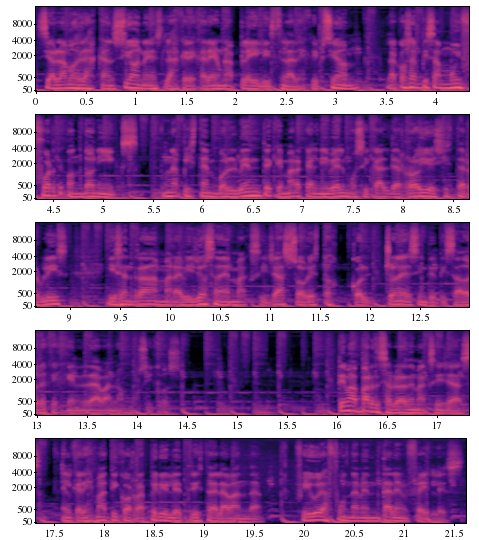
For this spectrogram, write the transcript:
Si hablamos de las canciones, las que dejaré en una playlist en la descripción, la cosa empieza muy fuerte con Donny X, una pista envolvente que marca el nivel musical de Rollo y Sister Bliss y esa entrada maravillosa de Maxi Jazz sobre estos colchones de sintetizadores que generaban los músicos. Tema aparte es hablar de Maxi Jazz, el carismático rapero y letrista de la banda, figura fundamental en Faithless.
